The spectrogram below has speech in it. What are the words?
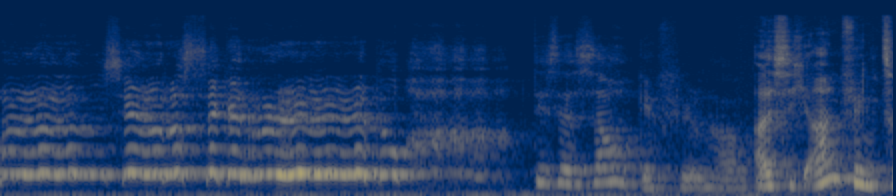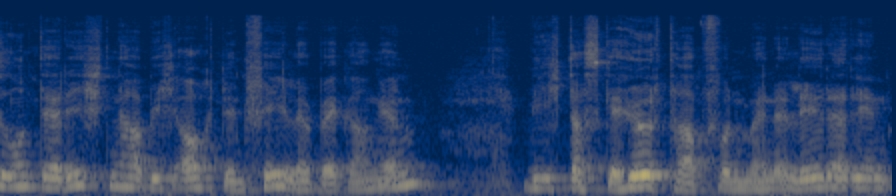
pensiero segreto. Dieses Saugefühl auch. Als ich anfing zu unterrichten, habe ich auch den Fehler begangen, wie ich das gehört habe von meiner Lehrerin,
